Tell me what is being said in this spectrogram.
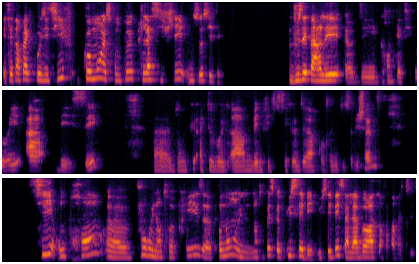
Et cet impact positif, comment est-ce qu'on peut classifier une société? Je vous ai parlé euh, des grandes catégories A, B, C, euh, donc Act Avoid Harm, Benefit Stakeholder, Contributive Solutions. Si on prend euh, pour une entreprise, prenons une entreprise comme UCB. UCB, c'est un laboratoire pharmaceutique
